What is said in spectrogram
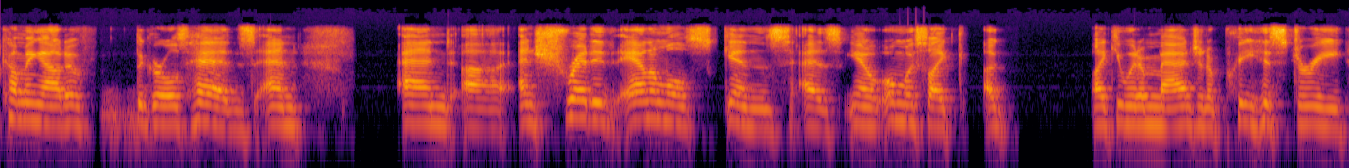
coming out of the girls' heads and and uh, and shredded animal skins as you know almost like a like you would imagine a prehistory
